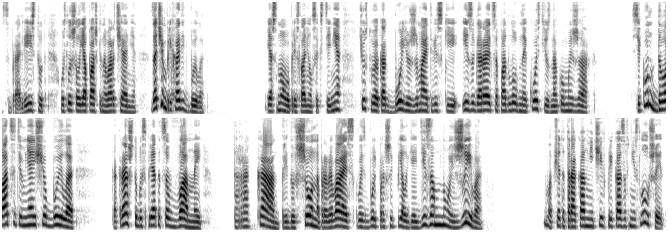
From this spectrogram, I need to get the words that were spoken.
«Собрались тут», — услышал я Пашкино ворчание. «Зачем приходить было?» Я снова прислонился к стене, чувствуя, как болью сжимает виски, и загорается под лобной костью знакомый жар. Секунд двадцать у меня еще было, как раз чтобы спрятаться в ванной. «Таракан!» — придушенно, прорываясь сквозь боль, прошипел я. «Иди за мной! Живо!» Ну, вообще-то таракан ничьих приказов не слушает,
